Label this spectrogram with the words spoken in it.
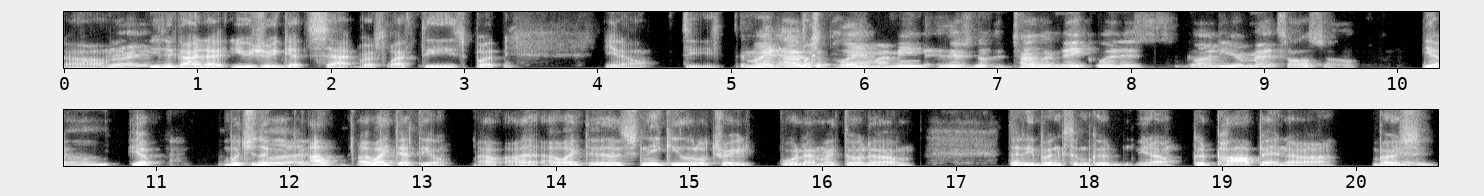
um Right. he's a guy that usually gets sat versus lefties, but you know, the, They might have to play him. I mean, there's no Tyler Naquin has gone to your Mets also. Yep. Um, Yep. Which is So, a uh, I I like that deal. I I, I like a sneaky little trade for them. I thought um that he brings some good, you know, good pop and uh versus and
